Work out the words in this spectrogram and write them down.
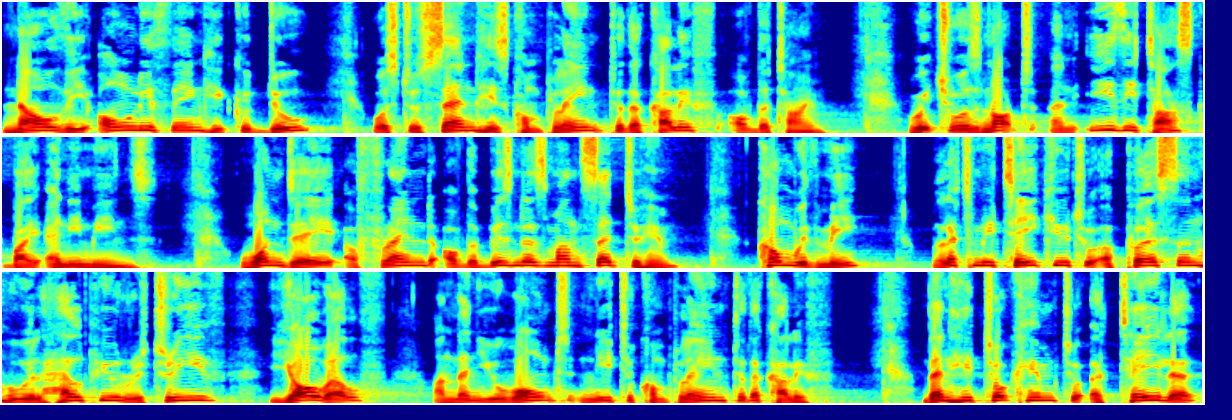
Now the only thing he could do was to send his complaint to the caliph of the time which was not an easy task by any means. One day, a friend of the businessman said to him, Come with me, let me take you to a person who will help you retrieve your wealth, and then you won't need to complain to the caliph. Then he took him to a tailor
